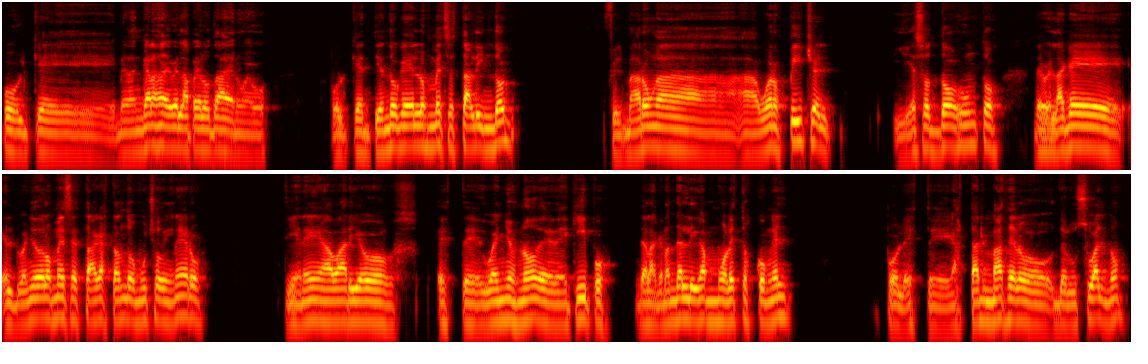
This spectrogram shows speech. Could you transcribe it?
porque me dan ganas de ver la pelota de nuevo. Porque entiendo que los Mets está Lindor. Filmaron a, a buenos pitchers y esos dos juntos. De verdad que el dueño de los Mets está gastando mucho dinero. Tiene a varios este, dueños ¿no? de, de equipos de las grandes ligas molestos con él por este, gastar más de lo, del usual, ¿no?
